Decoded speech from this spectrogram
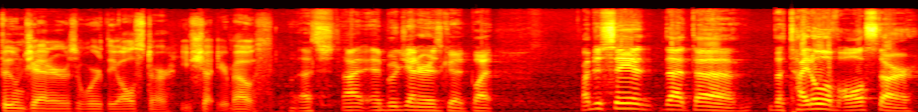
Boone Jenner is a worthy All Star. You shut your mouth. That's not, and Boone Jenner is good, but I'm just saying that uh, the title of All Star,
